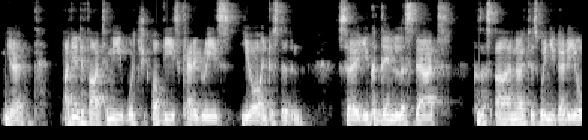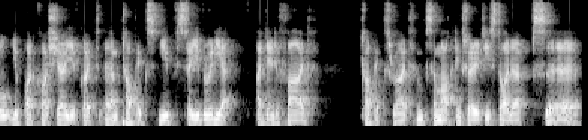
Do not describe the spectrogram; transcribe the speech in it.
you know, identify to me which of these categories you're interested in. So you could then list out because I noticed when you go to your, your podcast show, you've got um, topics. You've so you've already identified topics, right? So marketing strategy, startups, uh,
